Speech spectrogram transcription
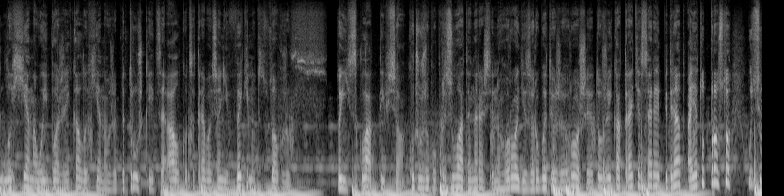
лохена, ой боже, яка лохена, вже петрушка і це алко, це треба сьогодні викинути туди вже. Той склад, і все. Хочу вже попрацювати нарешті на городі, заробити вже гроші. А то вже яка третя серія підряд, а я тут просто усі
